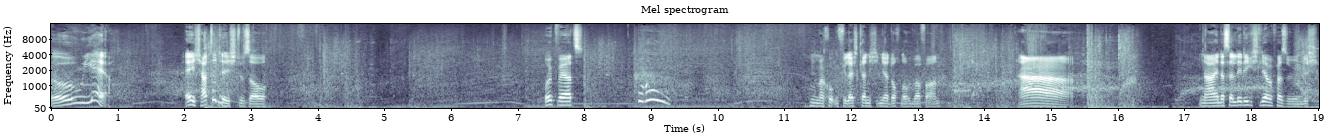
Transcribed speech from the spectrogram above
Oh yeah. Ey, ich hatte dich, du Sau. Rückwärts. Wuhu. Hm, Mal gucken, vielleicht kann ich ihn ja doch noch überfahren. Ah. Nein, das erledige ich lieber persönlich.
